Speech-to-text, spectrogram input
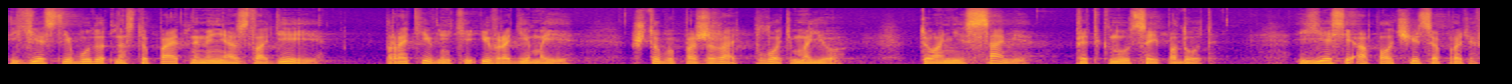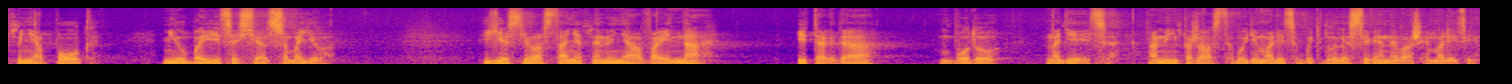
Если будут наступать на меня злодеи, противники и враги мои, чтобы пожрать плоть мою, то они сами приткнутся и падут. Если ополчится против меня полк, не убоится сердце мое. Если восстанет на меня война, и тогда буду надеяться. Аминь. Пожалуйста, будем молиться, будьте благословенны вашей молитве.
